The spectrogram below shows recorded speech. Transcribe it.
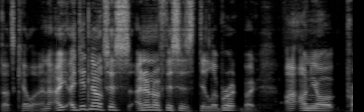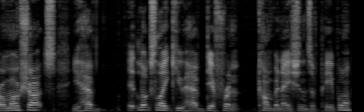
that's killer. And I I did notice. I don't know if this is deliberate, but on your promo shots, you have it looks like you have different combinations of people.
